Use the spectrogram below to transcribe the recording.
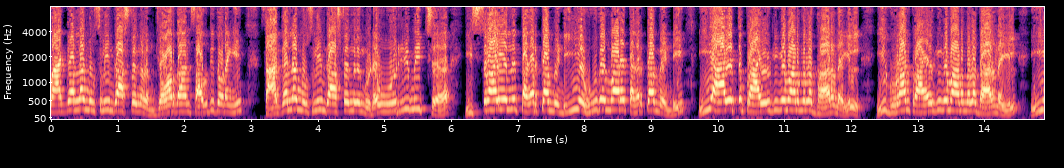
സകല മുസ്ലിം രാഷ്ട്രങ്ങളും ജോർദാൻ സൗദി തുടങ്ങി സകല മുസ്ലിം രാഷ്ട്രങ്ങളും കൂടെ ഒരുമിച്ച് ഇസ്രായേലിനെ തകർക്കാൻ വേണ്ടി ഈ യഹൂദന്മാരെ തകർക്കാൻ വേണ്ടി ഈ ആയത്ത് പ്രായോഗികമാണെന്നുള്ള ധാരണയിൽ ഈ ഖുറാൻ പ്രായോഗികമാണെന്നുള്ള ധാരണയിൽ ഈ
